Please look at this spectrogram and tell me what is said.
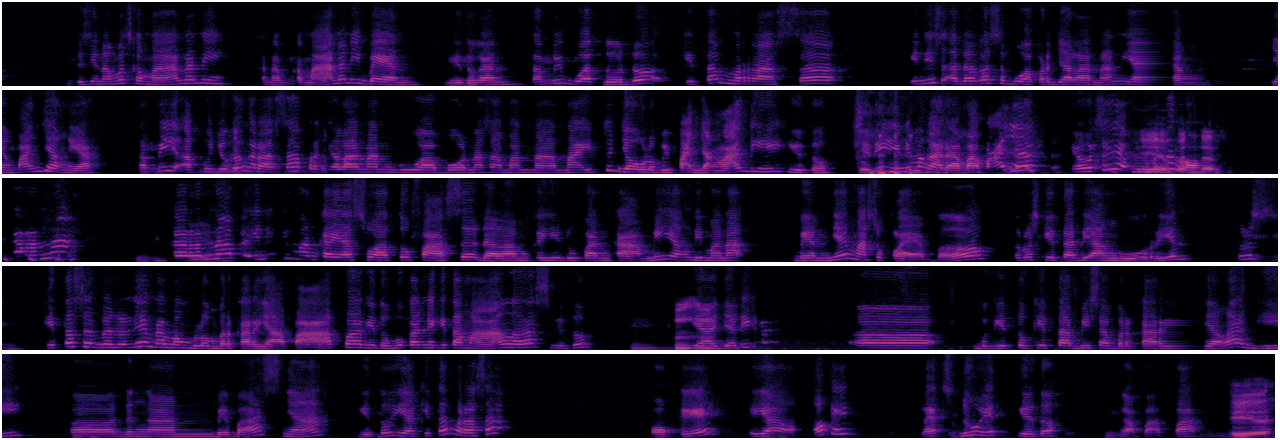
di Sinamus ke mana nih? Kenapa ke mana nih Ben? Gitu kan? Tapi buat Dodo kita merasa ini adalah sebuah perjalanan yang yang panjang ya. Tapi aku juga ngerasa perjalanan gua Bona sama Nana itu jauh lebih panjang lagi gitu. Jadi ini mah gak ada apa-apanya. Ya maksudnya Iya, bener loh. Benar. Karena apa? ini cuma kayak suatu fase dalam kehidupan kami yang di mana bandnya masuk label, terus kita dianggurin, terus kita sebenarnya memang belum berkarya apa-apa gitu. Bukannya kita males gitu. Mm-mm. Ya jadi kan eh, begitu kita bisa berkarya lagi eh, dengan bebasnya gitu, ya kita merasa oke, ya oke, let's do it gitu. nggak apa-apa. Iya.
